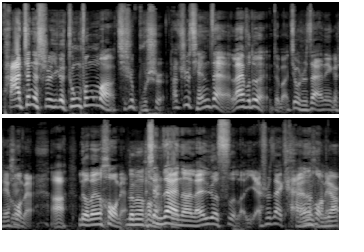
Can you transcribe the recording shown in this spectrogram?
他真的是一个中锋吗？其实不是，他之前在莱弗顿，对吧？就是在那个谁后面啊，勒温后面。勒温后面。现在呢来热刺了，也是在凯恩后面。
